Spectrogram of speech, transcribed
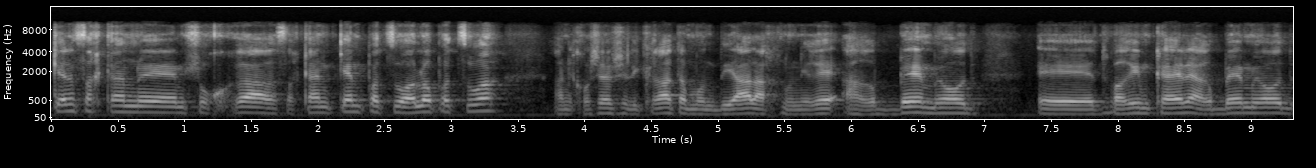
כן שחקן אה, משוחרר, שחקן כן פצוע, לא פצוע, אני חושב שלקראת המונדיאל אנחנו נראה הרבה מאוד אה, דברים כאלה, הרבה מאוד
